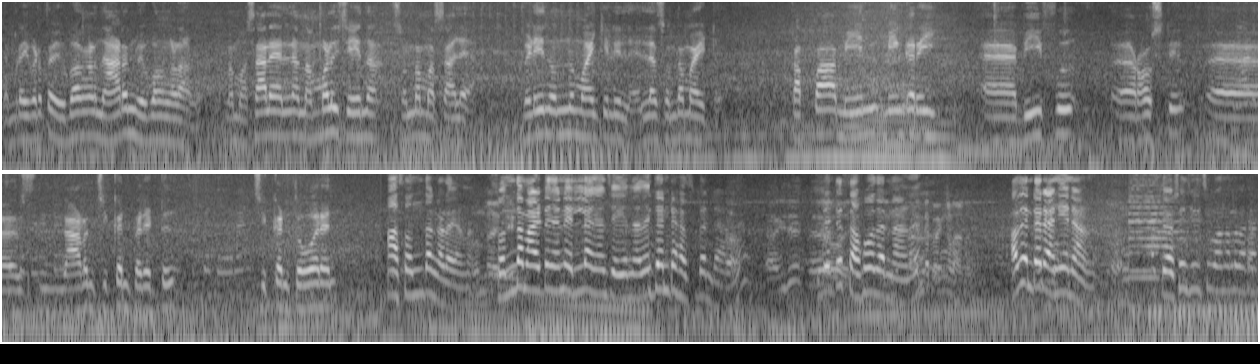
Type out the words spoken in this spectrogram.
നമ്മുടെ ഇവിടുത്തെ വിഭവങ്ങൾ നാടൻ വിഭവങ്ങളാണ്. നമ്മുടെ മസാലയെല്ലാം നമ്മൾ ചെയ്യുന്ന സ്വന്തം മസാലയാണ് വെളിയിൽ നിന്നൊന്നും വാങ്ങിക്കലില്ല എല്ലാം സ്വന്തമായിട്ട്. കപ്പ മീൻ മീൻകറി ബീഫ് റോസ്റ്റ് നാടൻ ചിക്കൻ പെരട്ട് ചിക്കൻ തോരൻ ആ സ്വന്തം കടയാണ്. സ്വന്തമായിട്ട് ഞാൻ എല്ലാം ഞാൻ ചെയ്യുന്നത്. ഇതെന്റെ ഹസ്ബൻഡാണ്. ഇതെന്റെ സഹോദരനാണ്. അതെന്റെ ഒരു അനിയനാണ്. അത്യാവശ്യം ജീവിച്ചു പോകാന്നുള്ള പറയാം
